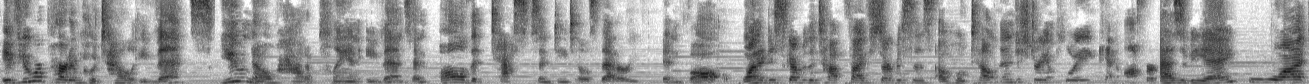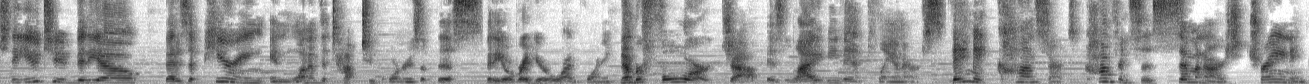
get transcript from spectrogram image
If you are part of hotel events, you know how to plan events and all the tasks and details that are involved. Want to discover the top five services a hotel employee can offer as a VA? Watch the YouTube video that is appearing in one of the top two corners of this video right here where I'm pointing. Number four job is live event planners. They make concerts, conferences, seminars, training,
